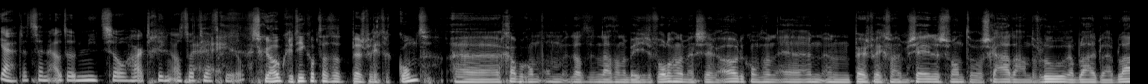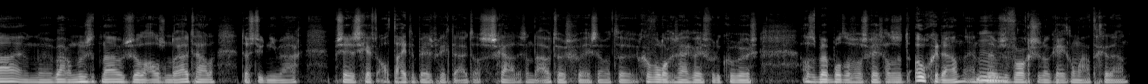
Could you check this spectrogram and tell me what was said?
ja, dat zijn auto niet zo hard ging als dat je had Nee. gewild. Er is een hoop kritiek op dat het persbericht er komt. Eh, grappig om, om dat inderdaad dan een beetje te volgen. Dat mensen zeggen, oh, er komt een, eh, een, een persbericht vanuit Mercedes, want er was schade aan de vloer en bla bla bla. En eh, waarom doen ze het nou? Ze zullen alles onderuit halen. Dat is natuurlijk niet waar. Mercedes geeft altijd een persbericht uit als er schade is aan de auto's geweest en wat de gevolgen zijn geweest voor de coureurs. Als het bij Bottas was geweest, hadden ze het ook gedaan. En dat Mm. hebben ze vorig seizoen ook regelmatig gedaan.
